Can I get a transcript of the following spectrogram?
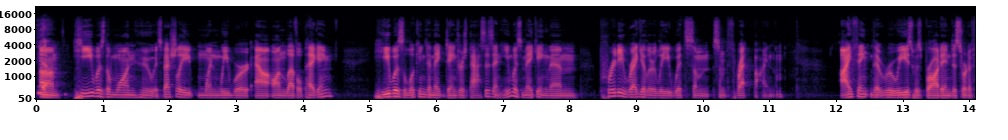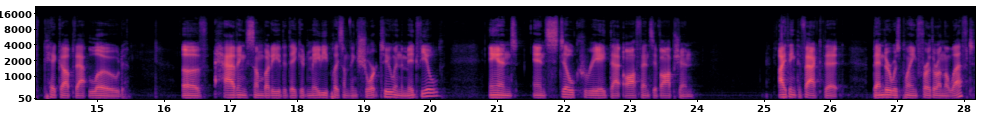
Yeah. Um, he was the one who, especially when we were out on level pegging, he was looking to make dangerous passes, and he was making them pretty regularly with some some threat behind them. I think that Ruiz was brought in to sort of pick up that load of having somebody that they could maybe play something short to in the midfield and and still create that offensive option. I think the fact that Bender was playing further on the left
